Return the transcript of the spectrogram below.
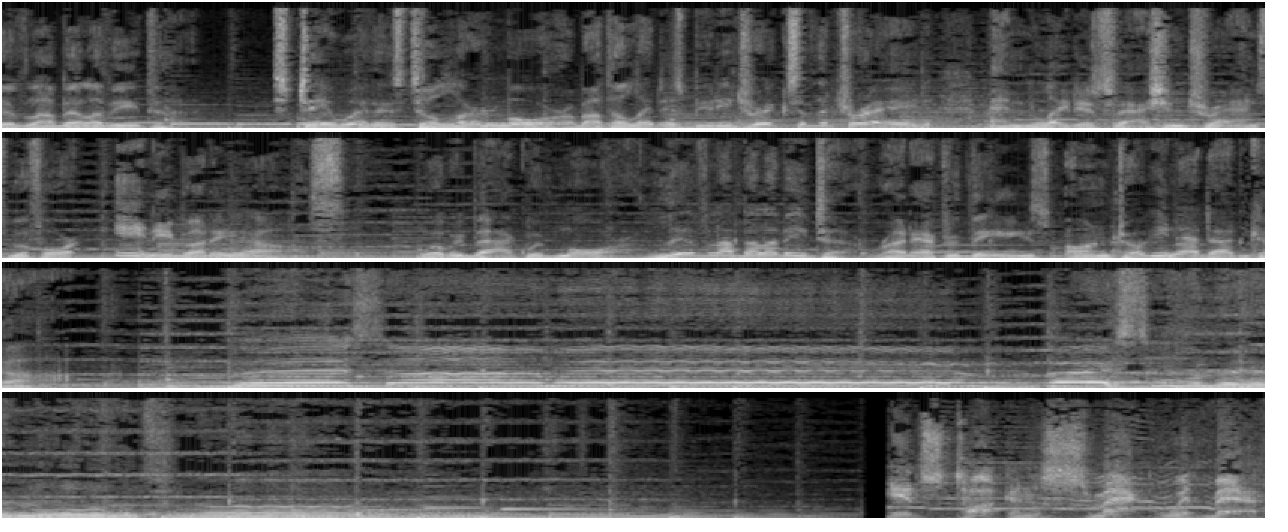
Live La Bella Vita. Stay with us to learn more about the latest beauty tricks of the trade and latest fashion trends before anybody else. We'll be back with more Live La Bella Vita right after these on TogiNet.com. Bésame, bésame mucho. Talking Smack with Beth,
